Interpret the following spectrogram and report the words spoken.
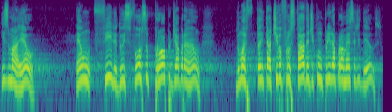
Ismael é um filho do esforço próprio de Abraão, de uma tentativa frustrada de cumprir a promessa de Deus.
